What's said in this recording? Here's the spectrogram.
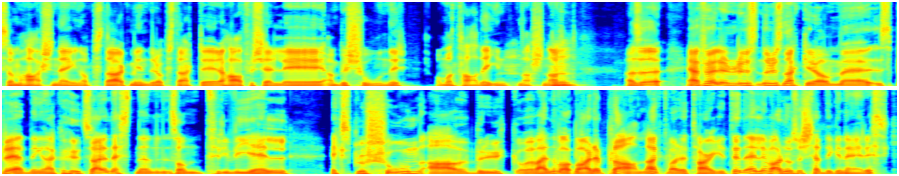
som har sin egen oppstart, mindre oppstarter, har forskjellige ambisjoner om å ta det internasjonalt. Mm. Altså, jeg føler Når du, når du snakker om eh, spredningen av Kahoot, så er det nesten en sånn triviell eksplosjon av bruk over verden. Var, var, det planlagt, var det targeted, eller var det noe som skjedde generisk?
